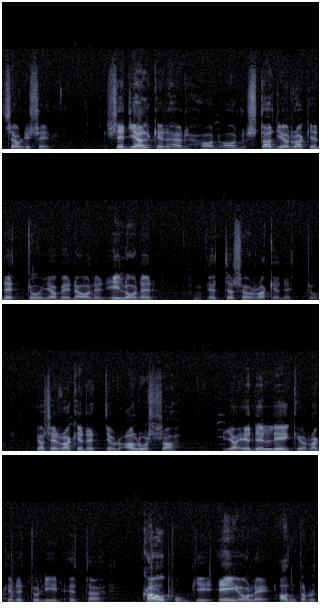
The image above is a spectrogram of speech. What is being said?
Se oli se. Sen jälkeen on, on stadion rakennettu ja minä olen iloinen, että se on rakennettu. Ja se rakennettiin alussa ja edelleenkin on rakennettu niin, että kaupunki ei ole antanut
